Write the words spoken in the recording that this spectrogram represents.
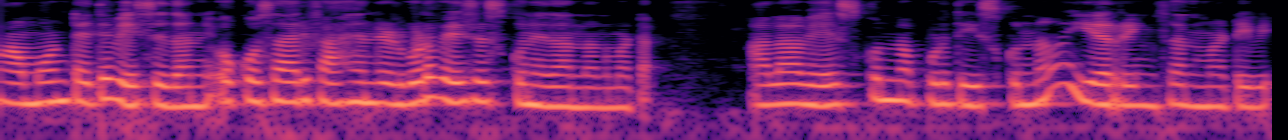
ఆ అమౌంట్ అయితే వేసేదాన్ని. ఒక్కోసారి ఫైవ్ హండ్రెడ్ కూడా వేసేసుకునేదాన్ని అనమాట అలా వేసుకున్నప్పుడు తీసుకున్న ఇయర్ రింగ్స్ అనమాట ఇవి.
